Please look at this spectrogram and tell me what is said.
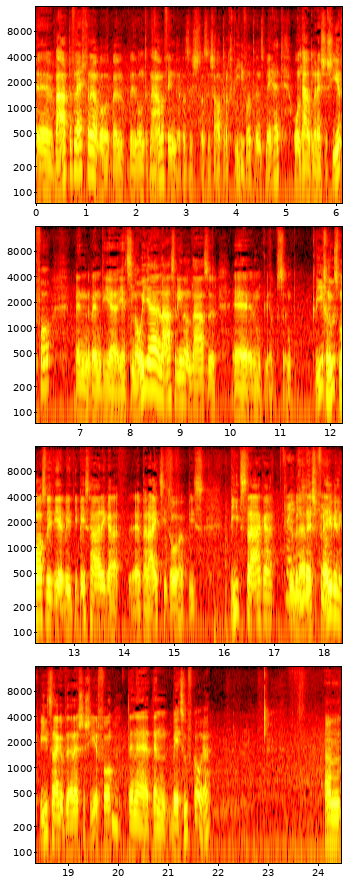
äh, Werbeflächen, weil, weil Unternehmen finden, das ist, das ist attraktiv, wenn es mehr hat. Und auch man recherchiert von wenn, wenn die jetzt neuen Leserinnen und Leser äh, im, im, gleichen Ausmaß wie die, wie die bisherigen äh, bereit sind, hier etwas beizutragen, freiwillig, über den Rest, freiwillig ja. beizutragen über den Recherchierfonds, mhm. dann, äh, dann wird es aufgehen. Ja? Ähm,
